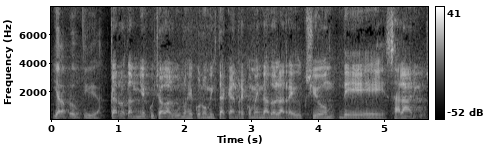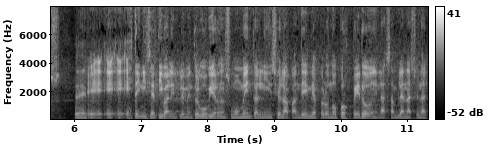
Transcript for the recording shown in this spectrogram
y a la productividad. Carlos, también he escuchado a algunos economistas que han recomendado la reducción de salarios. Eh, eh, eh, esta iniciativa la implementó el gobierno en su momento al inicio de la pandemia, pero no prosperó en la Asamblea Nacional.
